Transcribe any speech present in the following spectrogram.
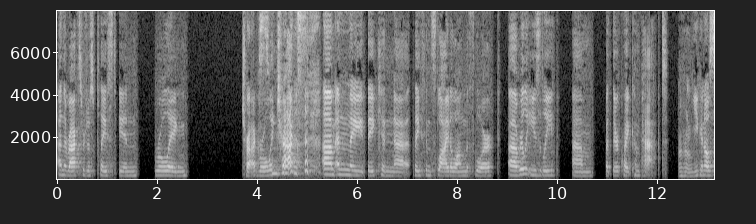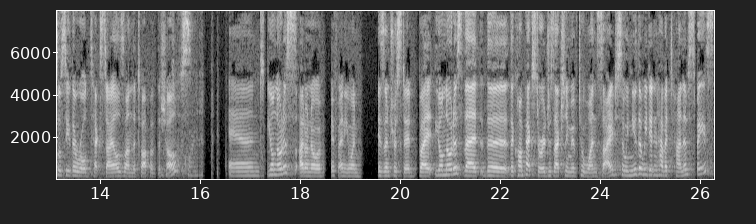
and the racks are just placed in rolling tracks. Rolling tracks, um, and they they can uh, they can slide along the floor uh, really easily, um, but they're quite compact. Mm-hmm. You can also see the rolled textiles on the top of the shelves. And you'll notice, I don't know if, if anyone is interested, but you'll notice that the, the compact storage is actually moved to one side. So we knew that we didn't have a ton of space.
